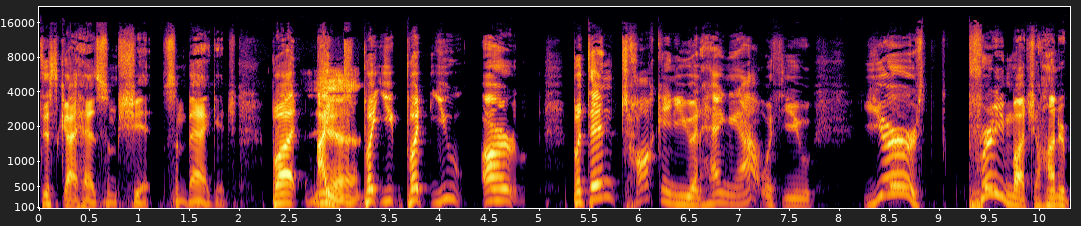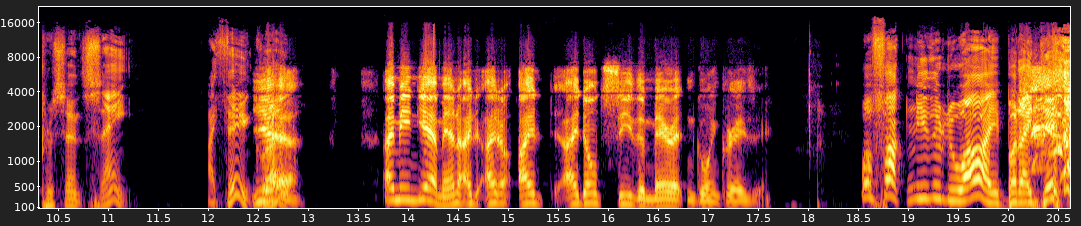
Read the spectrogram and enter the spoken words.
this guy has some shit, some baggage. But I, but you, but you are, but then talking to you and hanging out with you, you're pretty much hundred percent sane. I think. Yeah. Right? I mean, yeah, man. I, I don't I I don't see the merit in going crazy. Well, fuck. Neither do I. But I did.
